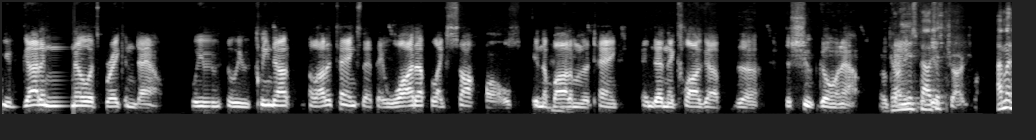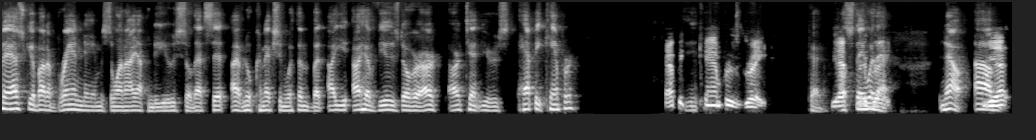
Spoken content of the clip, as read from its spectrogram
You got to know it's breaking down. We we cleaned out a lot of tanks that they wad up like softballs in the bottom of the tanks, and then they clog up the the chute going out. Okay? Don't use pouches. Discharge. I'm going to ask you about a brand name. Is the one I happen to use, so that's it. I have no connection with them, but I I have used over our our ten years Happy Camper. Happy yeah. camper is great. Okay, yes, I'll stay with great. that. Now, um, yeah,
